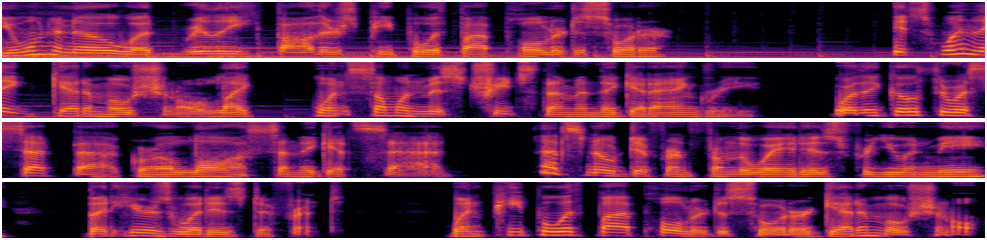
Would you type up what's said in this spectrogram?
You want to know what really bothers people with bipolar disorder? It's when they get emotional, like when someone mistreats them and they get angry, or they go through a setback or a loss and they get sad. That's no different from the way it is for you and me, but here's what is different. When people with bipolar disorder get emotional,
